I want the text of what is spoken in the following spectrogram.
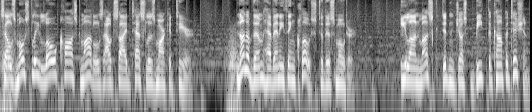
sells mostly low-cost models outside Tesla's market tier. None of them have anything close to this motor. Elon Musk didn't just beat the competition.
